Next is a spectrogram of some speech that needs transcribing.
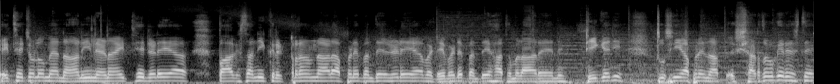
ਇੱਥੇ ਚਲੋ ਮੈਂ ਨਾਂ ਨਹੀਂ ਲੈਣਾ, ਇੱਥੇ ਜਿਹੜੇ ਆ ਪਾਕਿਸਤਾਨੀ ਕ੍ਰਿਕਟਰਾਂ ਨਾਲ ਆਪਣੇ ਬੰਦੇ ਜਿਹੜੇ ਆ ਵੱਡੇ ਵੱਡੇ ਬੰਦੇ ਹੱਥ ਮਿਲਾ ਰਹੇ ਨੇ। ਠੀਕ ਹੈ ਜੀ? ਤੁਸੀਂ ਆਪਣੇ ਨਾਤ ਛੱਡ ਦੋਗੇ ਰਿਸ਼ਤੇ?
